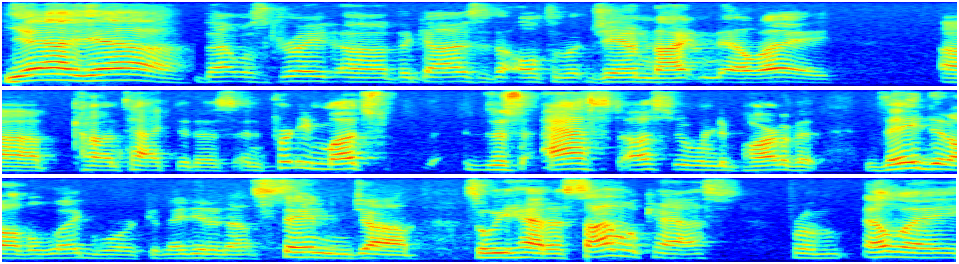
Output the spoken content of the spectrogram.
Yeah, yeah, that was great. Uh, the guys at the Ultimate Jam Night in LA uh, contacted us and pretty much just asked us if we wanted to be part of it. They did all the legwork and they did an outstanding job. So we had a simulcast from LA,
